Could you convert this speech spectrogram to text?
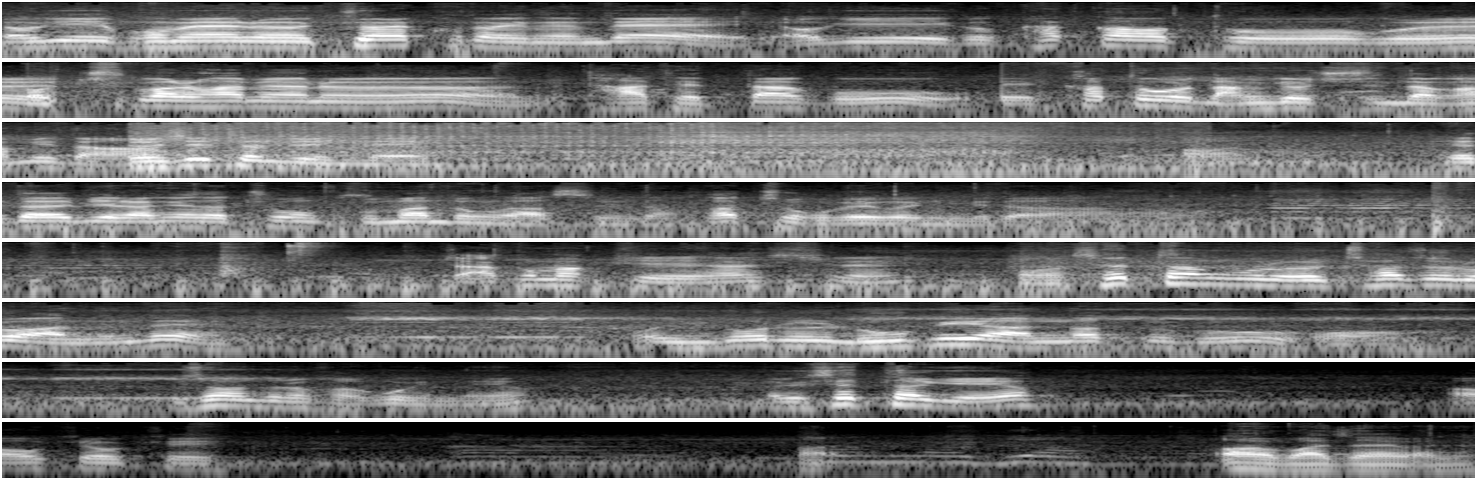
여기 보면은 QR코드가 있는데 여기 그 카카오톡을 어, 추가를 하면은 다 됐다고 카톡으로 남겨주신다고 합니다. 이런 시스템도 있네. 어, 배달비랑 해서 총 9만 동 나왔습니다. 4,500원입니다. 자그맣게 하시네. 어, 세탁물을 찾으러 왔는데 어, 이거를 로비에 안 놔두고 어, 이상한 데로 가고 있네요. 여기 세탁이에요? 아 오케이 오케이. 아, 아 맞아요 맞아요.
